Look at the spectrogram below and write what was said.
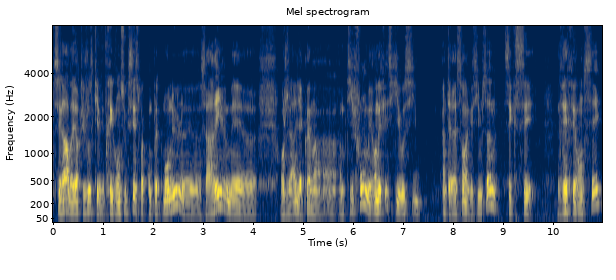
c'est rare d'ailleurs que les choses qui aient des très grands succès soient complètement nulles. ça arrive, mais en général, il y a quand même un, petit fond. Mais en effet, ce qui est aussi intéressant avec les Simpsons, c'est que c'est référencé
